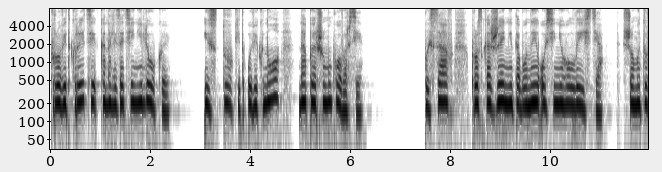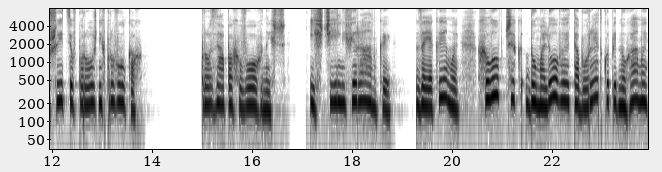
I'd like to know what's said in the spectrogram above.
про відкриті каналізаційні люки і стукіт у вікно на першому поверсі. Писав про скаженні табуни осіннього листя, що метушиться в порожніх провулках, про запах вогнищ і щільні фіранки, за якими хлопчик домальовує табуретку під ногами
